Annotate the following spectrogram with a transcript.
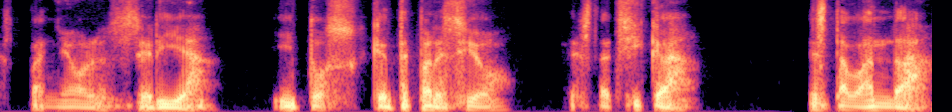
español sería. Hitos, ¿qué te pareció esta chica, esta banda?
